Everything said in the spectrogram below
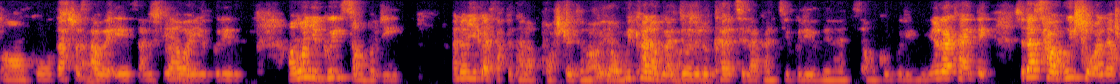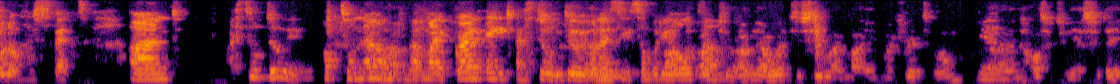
or uncle. That's just how it is. And how are you? Good evening. And when you greet somebody, I know you guys have to kind of prostrate on the Oh, floor. yeah. We kind of like do a little Absolutely. curtsy, like auntie, good evening, and uncle, good evening, you know that kind of thing. So that's how we show a level of respect, and I still do it up till now. No, no. At my grand age, I still do it when I I, see somebody Up- older. up to- I mean, I went to see my, my, my friend's mom yeah, uh, in the hospital yesterday.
